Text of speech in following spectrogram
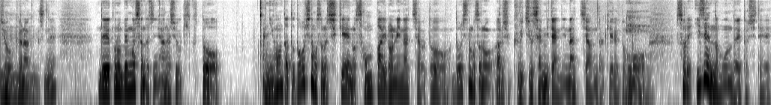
状況なわけですね。でこの弁護士さんたちに話を聞くと日本だとどうしてもその死刑の損廃論になっちゃうとどうしてもそのある種空中戦みたいになっちゃうんだけれども、えーそれ以前の問題として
